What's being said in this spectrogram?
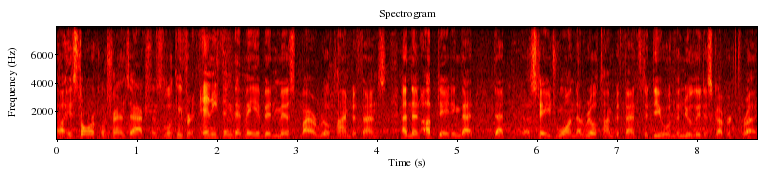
uh, historical transactions, looking for anything that may have been missed by a real-time defense, and then updating that, that uh, stage one, that real-time defense to deal with the newly discovered threat.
